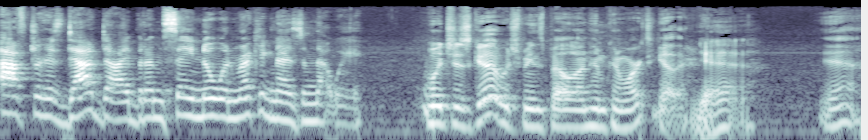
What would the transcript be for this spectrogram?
after his dad died, but I'm saying no one recognized him that way. which is good, which means Bella and him can work together. Yeah. Yeah.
